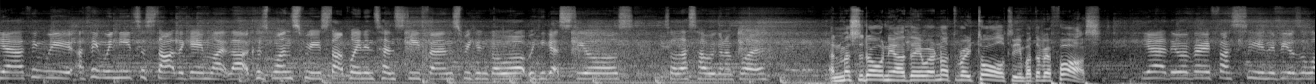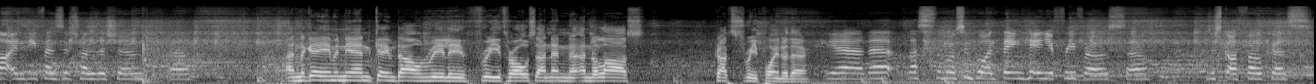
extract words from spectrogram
Yeah, I think we I think we need to start the game like that because once we start playing intense defense, we can go up, we can get steals. So that's how we're going to play. And Macedonia, they were not a very tall team, but they were fast. Yeah, they were very fast team. They beat us a lot in defensive transition. So. And the game in the end came down really free throws and then and the last grabbed three pointer there. Yeah, that, that's the most important thing, hitting your free throws. So you just got to focus.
